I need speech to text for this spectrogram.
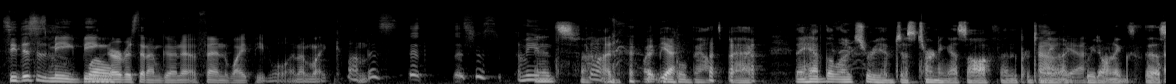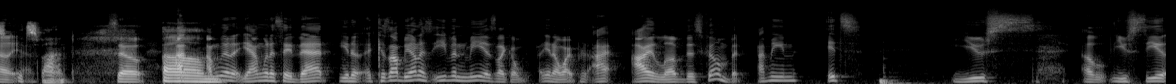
See, this is me being Well- nervous that I'm going to offend white people, and I'm like, come on, this this, this just I mean, It's fine. come on, White yeah. people bounce back. They have the luxury of just turning us off and pretending Oh, like yeah. we don't exist. Oh, yeah. It's fine. So I, I'm Um, gonna yeah I'm gonna say that you know because I'll be honest even me as like a you know white person I I love this film but I mean it's you uh, you see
